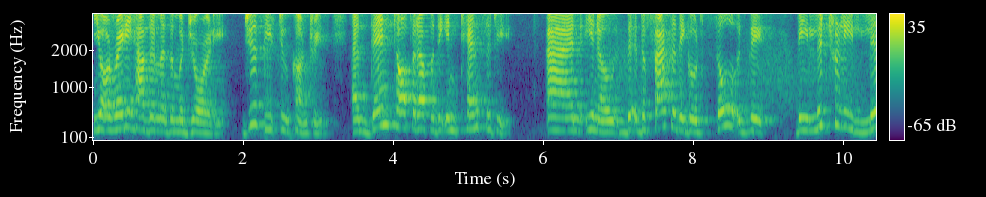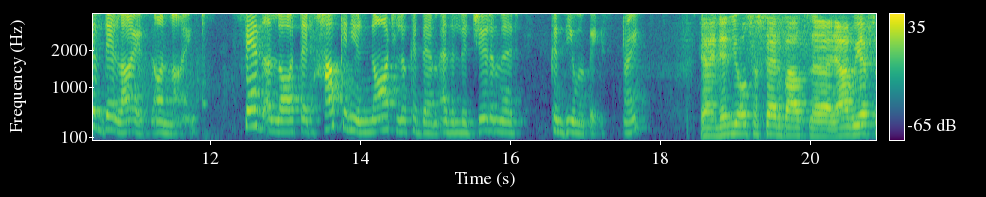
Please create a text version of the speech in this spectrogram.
you already have them as a majority, just these two countries. And then top it up with the intensity and, you know, the, the fact that they go so, they, they literally live their lives online says a lot that how can you not look at them as a legitimate consumer base, right? Yeah, and then you also said about uh, yeah we have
